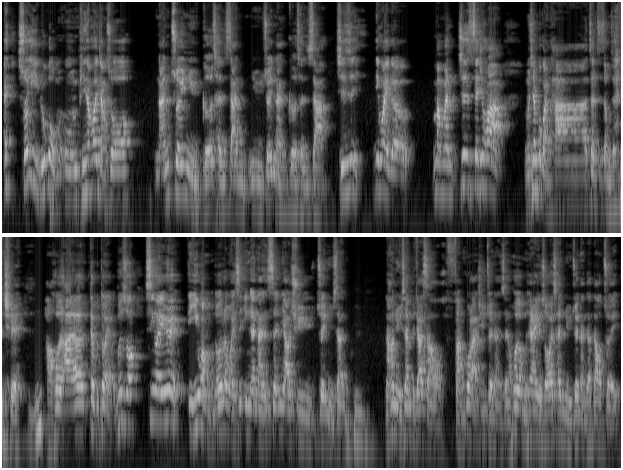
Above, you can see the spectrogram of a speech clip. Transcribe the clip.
哎，所以如果我们我们平常会讲说，男追女隔层山，女追男隔层纱，其实是另外一个。慢慢就是这句话，我们先不管他政治正不正确，嗯，好，或者他对不对？我不是说是因为，因为以往我们都认为是应该男生要去追女生，嗯，然后女生比较少反过来去追男生，或者我们现在有时候会称女追男叫倒追。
